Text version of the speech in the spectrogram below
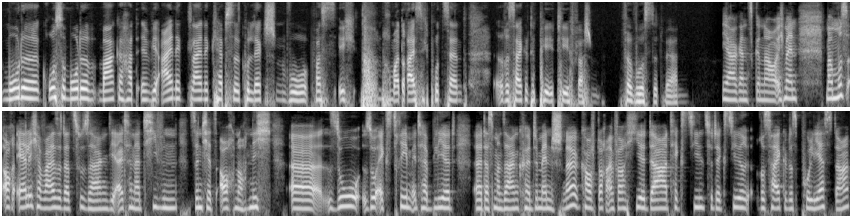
Mode, große Modemarke hat irgendwie eine kleine Capsule Collection, wo, was ich, nochmal 30 Prozent recycelte PET-Flaschen verwurstet werden. Ja, ganz genau. Ich meine, man muss auch ehrlicherweise dazu sagen, die Alternativen sind jetzt auch noch nicht äh, so, so extrem etabliert, äh, dass man sagen könnte, Mensch, ne, kauft doch einfach hier, da Textil zu Textil recyceltes Polyester.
